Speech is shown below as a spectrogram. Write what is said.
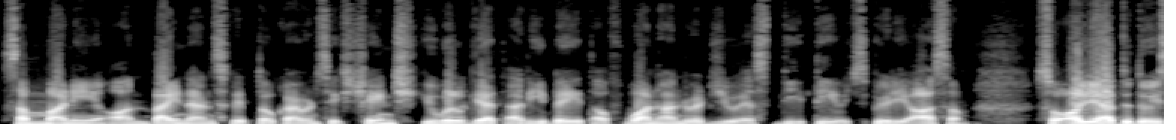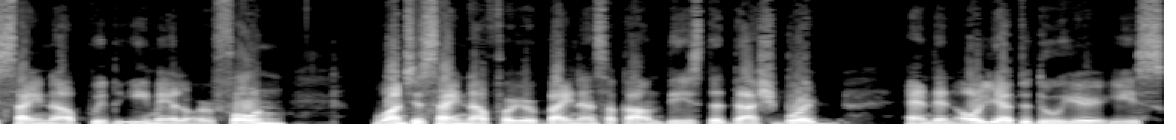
some money on Binance cryptocurrency exchange, you will get a rebate of 100 USDT, which is pretty awesome. So all you have to do is sign up with email or phone. Once you sign up for your Binance account, this is the dashboard. And then all you have to do here is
